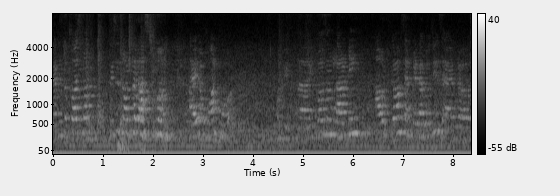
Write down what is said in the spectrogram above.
That is the first one. This is not the last one. I have one more. Okay, uh, it was on learning outcomes and pedagogies, and uh,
